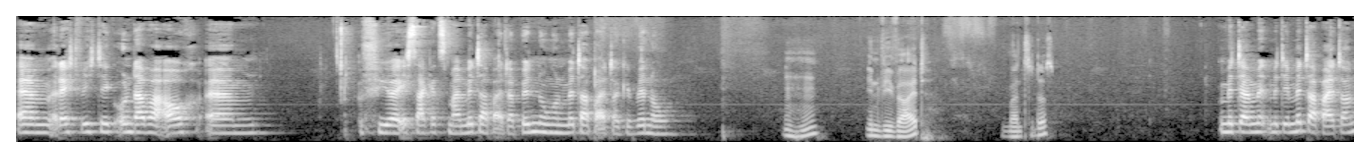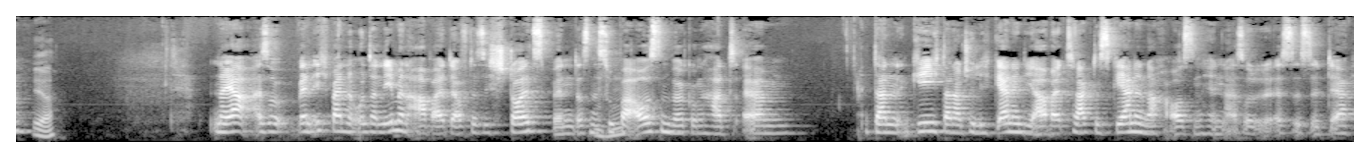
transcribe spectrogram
ähm, recht wichtig und aber auch ähm, für, ich sage jetzt mal, Mitarbeiterbindung und Mitarbeitergewinnung. Mhm. Inwieweit? Wie meinst du das? Mit, der, mit, mit den Mitarbeitern? Ja. Naja, also wenn ich bei einem Unternehmen arbeite, auf das ich stolz bin, das eine mhm. super Außenwirkung hat, ähm, dann gehe ich da natürlich gerne in die Arbeit, trage das gerne nach außen hin. Also es ist der,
